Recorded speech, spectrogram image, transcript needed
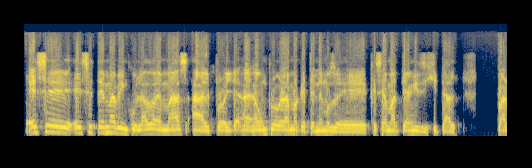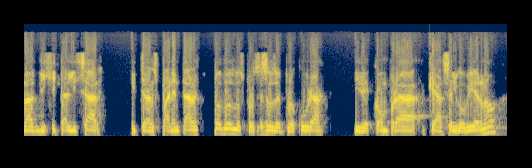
Ese, ese tema vinculado además al a un programa que tenemos de, que se llama Tianguis Digital, para digitalizar y transparentar todos los procesos de procura y de compra que hace el gobierno,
